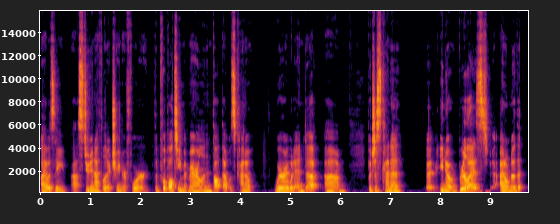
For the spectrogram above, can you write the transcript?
I was a uh, student athletic trainer for the football team at Maryland, and thought that was kind of where I would end up. Um, but just kind of uh, you know realized I don't know that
